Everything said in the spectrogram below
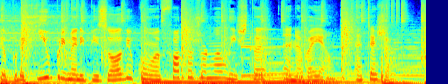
Fica por aqui o primeiro episódio com a fotojornalista Ana Baião. Até já!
